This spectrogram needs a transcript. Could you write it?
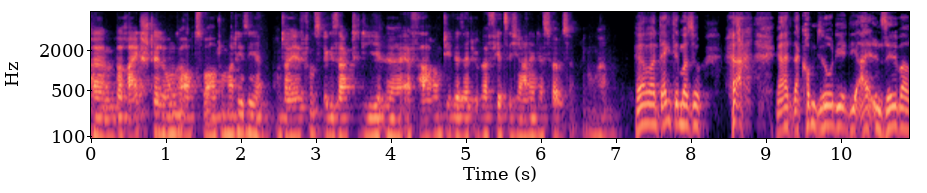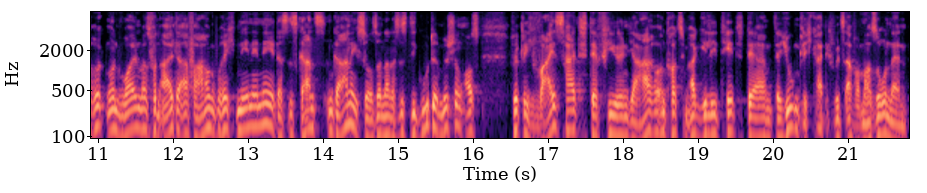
ähm, Bereitstellung auch zu automatisieren. Und da hilft uns, wie gesagt, die äh, Erfahrung, die wir seit über 40 Jahren in der Serviceerbringung haben. Ja, man denkt immer so, ja, da kommen so die, die alten Silberrücken und wollen was von alter Erfahrung berichten. Nee, nee, nee, das ist ganz gar nicht so, sondern das ist die gute Mischung aus wirklich Weisheit der vielen Jahre und trotzdem Agilität der, der Jugendlichkeit. Ich will es einfach mal so nennen.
